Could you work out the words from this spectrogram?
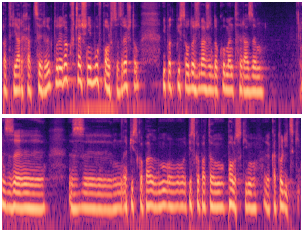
patriarcha Cyryl, który rok wcześniej był w Polsce zresztą i podpisał dość ważny dokument razem z, z episkopa, episkopatem polskim, katolickim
